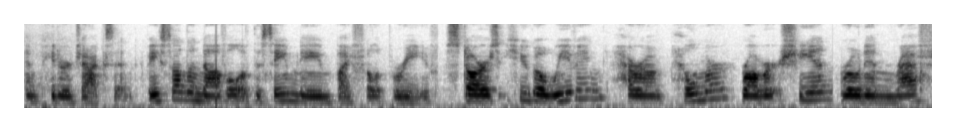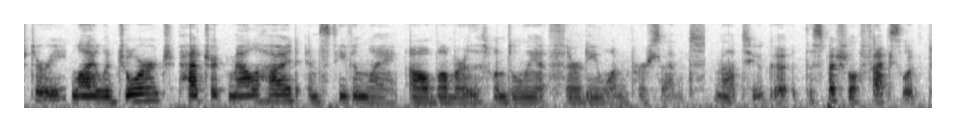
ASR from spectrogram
and Peter Jackson, based on the novel of the same name by Philip Reeve. Stars Hugo Weaving, Hera Hilmar, Robert Sheehan, Ronan Raftery, Lila George, Patrick Malahide, and Stephen Lang. Oh, bummer, this one's only at 31%. Not too good. The special effects looked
